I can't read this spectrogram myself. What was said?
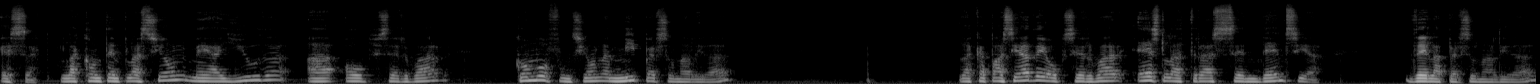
Exacto. La contemplación me ayuda a observar cómo funciona mi personalidad. La capacidad de observar es la trascendencia de la personalidad.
